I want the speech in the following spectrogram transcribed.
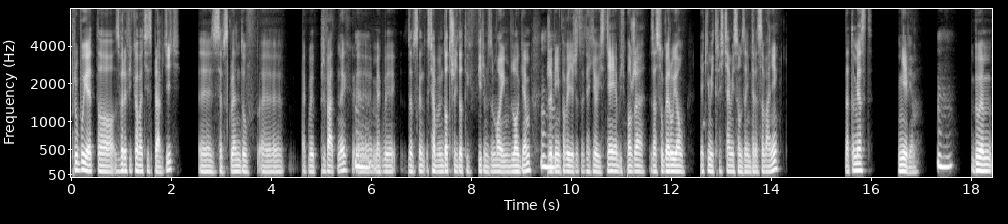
próbuję to zweryfikować i sprawdzić y, ze względów y, jakby prywatnych. Mm. Y, jakby ze względu, chciałbym dotrzeć do tych firm z moim blogiem, mm -hmm. żeby im powiedzieć, że coś takiego istnieje. Być może zasugerują, jakimi treściami są zainteresowani. Natomiast nie wiem. -hmm. Byłem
